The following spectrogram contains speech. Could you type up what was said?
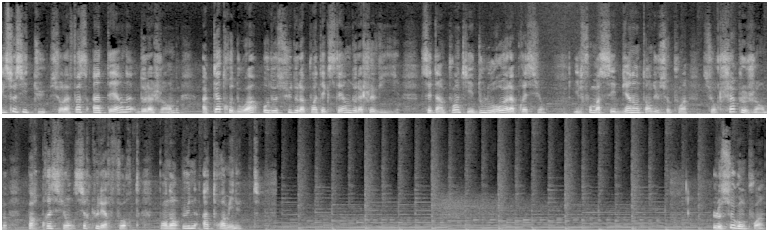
Il se situe sur la face interne de la jambe, à quatre doigts au-dessus de la pointe externe de la cheville. C'est un point qui est douloureux à la pression. Il faut masser bien entendu ce point sur chaque jambe par pression circulaire forte pendant une à trois minutes. Le second point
